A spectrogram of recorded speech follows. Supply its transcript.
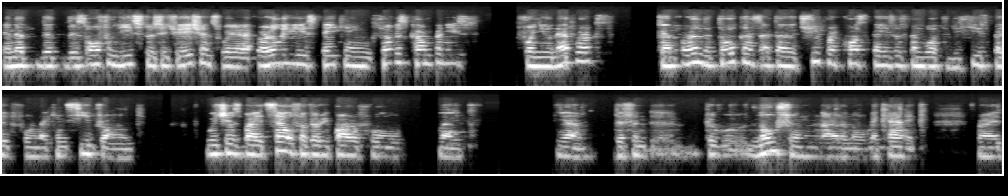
And that, that this often leads to situations where early staking service companies for new networks can earn the tokens at a cheaper cost basis than what the VCs paid for, like in seed round, which is by itself a very powerful like yeah different uh, notion i don't know mechanic right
